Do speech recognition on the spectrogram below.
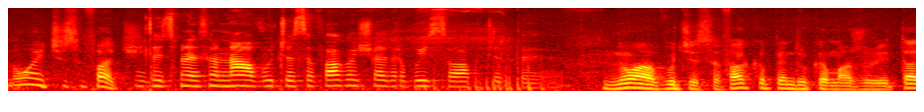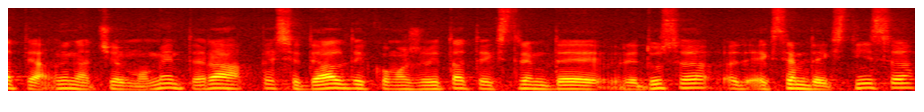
nu ai ce să faci. Deci spuneți că n-a avut ce să facă și a trebuit să o accepte. Nu a avut ce să facă pentru că majoritatea în acel moment era PSD-ALDE cu o majoritate extrem de redusă, extrem de extinsă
